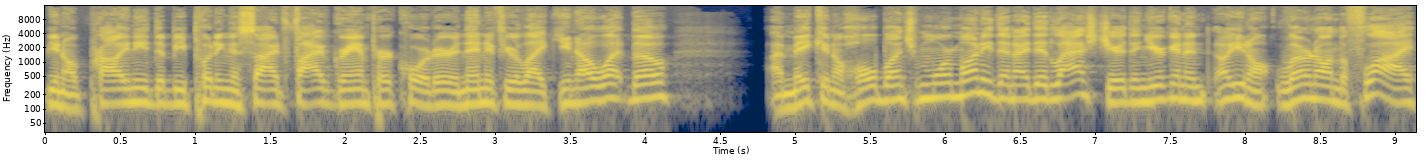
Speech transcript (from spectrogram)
you know, probably need to be putting aside five grand per quarter. And then if you're like, you know what though, I'm making a whole bunch more money than I did last year, then you're gonna, oh, you know, learn on the fly.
